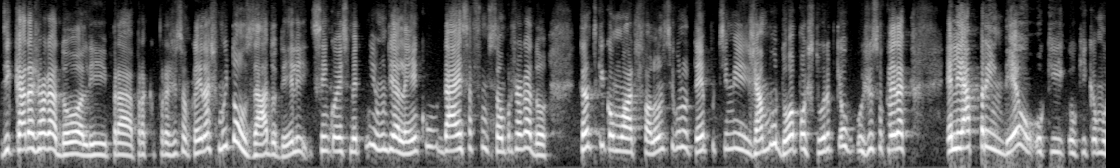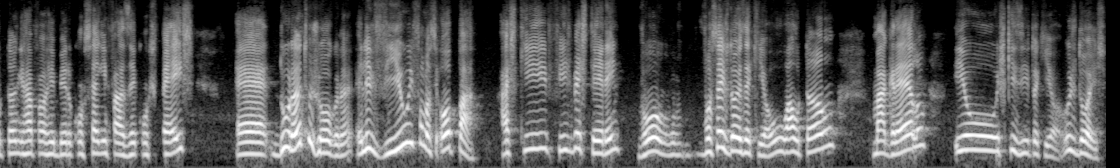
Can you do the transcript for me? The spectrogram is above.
de cada jogador ali para a Gilson Klein. Acho muito ousado dele, sem conhecimento nenhum de elenco, dar essa função para o jogador. Tanto que, como o Atos falou, no segundo tempo o time já mudou a postura, porque o, o Gilson Klein ele aprendeu o que o que Camutanga e Rafael Ribeiro conseguem fazer com os pés é, durante o jogo, né? Ele viu e falou assim: opa, acho que fiz besteira, hein? Vou, vocês dois aqui, ó, o Altão, Magrelo e o esquisito aqui, ó, os dois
